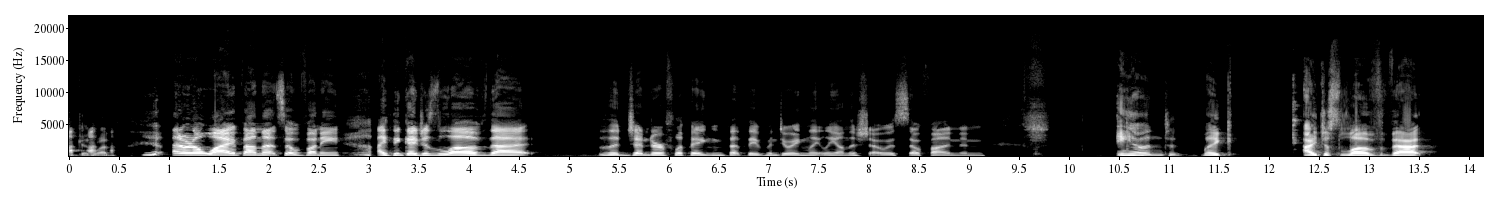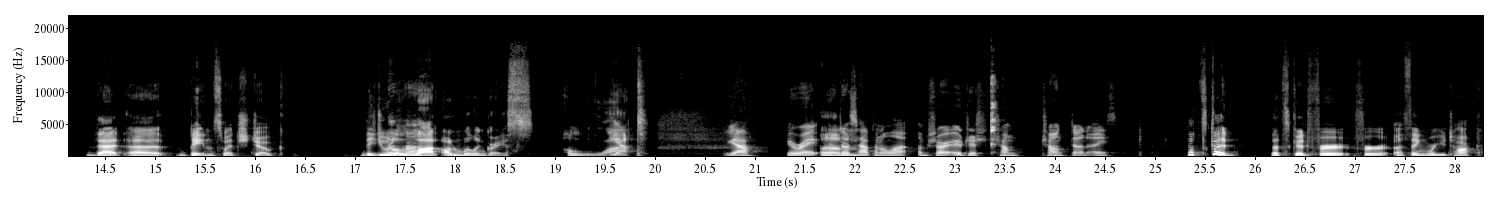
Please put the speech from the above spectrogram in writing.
a good one. I don't know why I found that so funny. I think I just love that the gender flipping that they've been doing lately on the show is so fun and And like I just love that that uh bait and switch joke. They do it Uh-huh. a lot on Will and Grace. A lot. yeah, you're right. it does Um, happen a lot. I'm sorry. I just chunk chunked on ice. That's good. That's good for for a thing where you talk.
